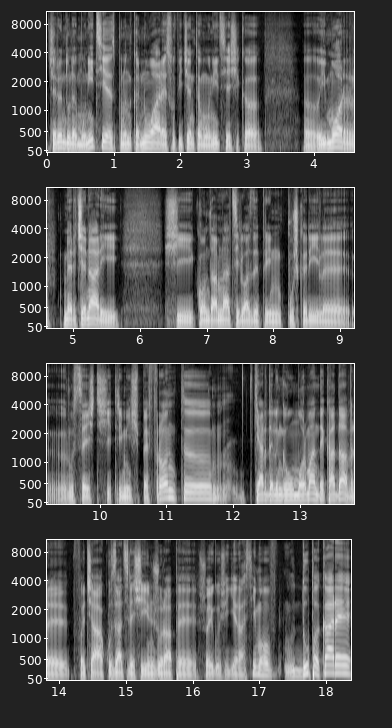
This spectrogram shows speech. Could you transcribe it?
cerându-le muniție, spunând că nu are suficientă muniție și că uh, îi mor mercenarii uh, și condamnații luați de prin pușcăriile rusești și trimiși pe front, chiar de lângă un morman de cadavre făcea acuzațiile și înjura pe Șoigu și Gerasimov, după care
